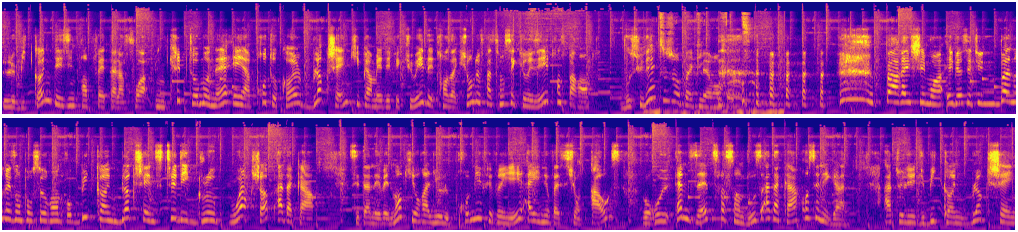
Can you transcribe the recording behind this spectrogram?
Le Bitcoin désigne en fait à la fois une crypto-monnaie et un protocole blockchain qui permet d'effectuer des transactions de façon sécurisée et transparente. Vous suivez Toujours pas clair en fait. Pareil chez moi. Eh bien, c'est une bonne raison pour se rendre au Bitcoin Blockchain Study Group Workshop à Dakar. C'est un événement qui aura lieu le 1er février à Innovation House, rue MZ 72 à Dakar, au Sénégal. Atelier du Bitcoin Blockchain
